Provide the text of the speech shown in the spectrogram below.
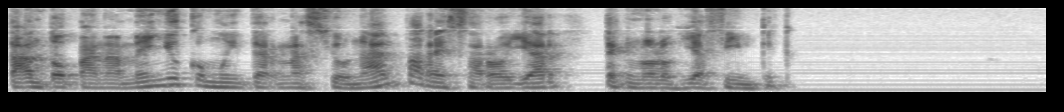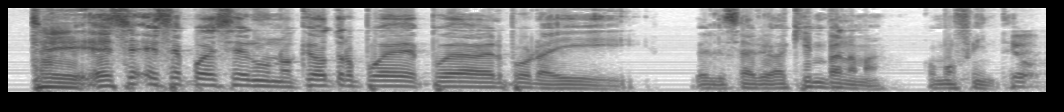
tanto panameño como internacional, para desarrollar tecnología fintech. Sí, ese, ese puede ser uno. ¿Qué otro puede, puede haber por ahí, Belisario, aquí en Panamá, como fintech?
